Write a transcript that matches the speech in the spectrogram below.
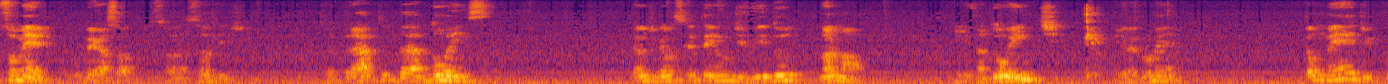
Sou médico, vou pegar só, só, só deixa. Eu trato da doença. Então, digamos que eu tenho um indivíduo normal. Ele está doente, ele vai para o médico. Então, o médico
